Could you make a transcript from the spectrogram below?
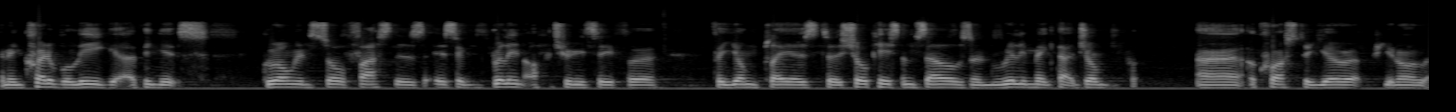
an incredible league. I think it's growing so fast. There's, it's a brilliant opportunity for for young players to showcase themselves and really make that jump uh, across to Europe. You know,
